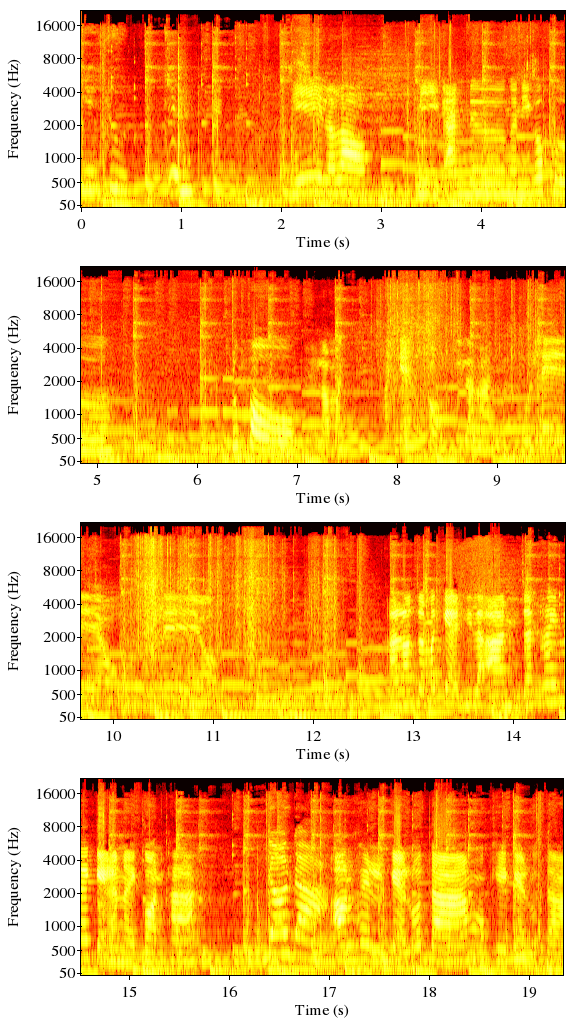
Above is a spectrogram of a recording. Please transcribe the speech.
ที่สุดนี่แล้วเรามีอีกอันนึงอันนี้ก็คือลูกโป่งเดี๋ยวเรามามาแกะของทีละอันหมดแล้วหมดถึงแล้วอะเราจะมาแกะทีละอันจะให้แม่แกะอันไหนก่อนคะโยดาเอาให้แกะรถดำโอเค แกะรถดำ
